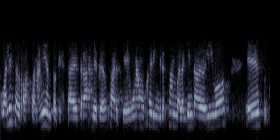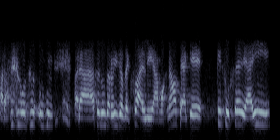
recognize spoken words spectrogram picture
cuál es el razonamiento que está detrás de pensar que una mujer ingresando a la Quinta de Olivos es para hacer un, para hacer un servicio sexual, digamos, ¿no? O sea, ¿qué, qué sucede ahí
